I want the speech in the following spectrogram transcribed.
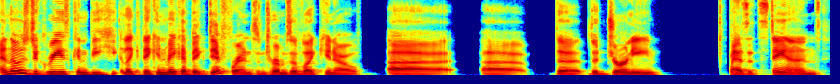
And those degrees can be like they can make a big difference in terms of like, you know, uh, uh, the the journey as it stands.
